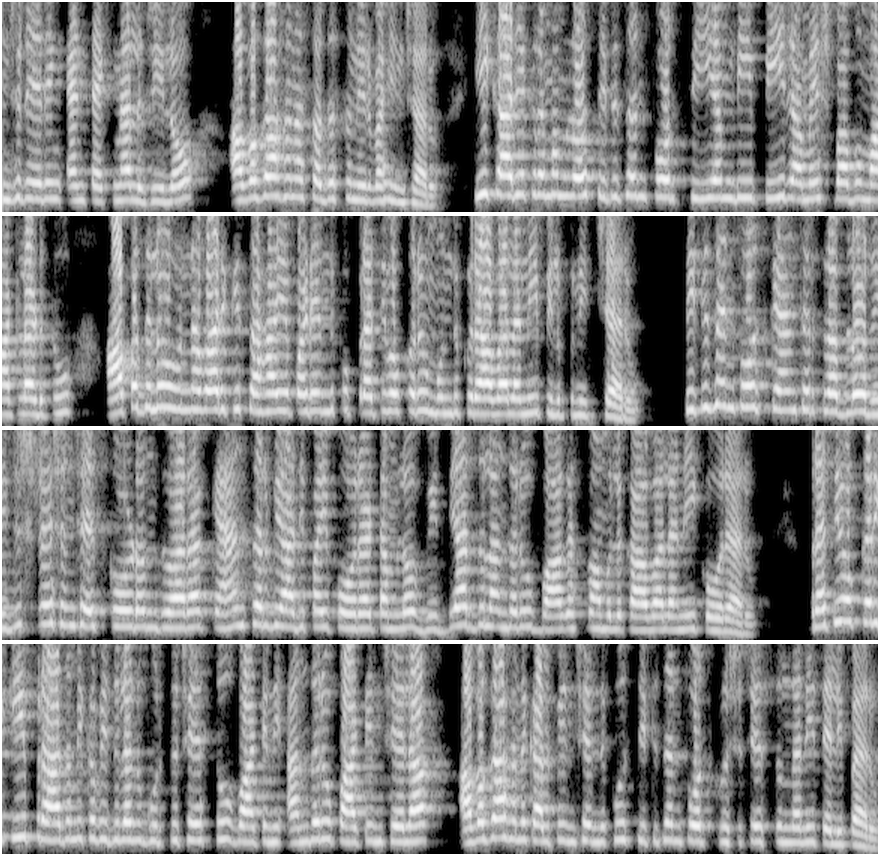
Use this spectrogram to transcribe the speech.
ఇంజనీరింగ్ అండ్ టెక్నాలజీలో అవగాహన సదస్సు నిర్వహించారు. ఈ కార్యక్రమంలో citizen force CMD P Ramesh Babu మాట్లాడుతూ ఆపదలో ఉన్న వారికి సహాయపడేందుకు ప్రతి ఒక్కరూ ముందుకు రావాలని పిలుపునిచ్చారు. సిటిజన్ ఫోర్స్ క్యాన్సర్ క్లబ్లో రిజిస్ట్రేషన్ చేసుకోవడం ద్వారా క్యాన్సర్ వ్యాధిపై పోరాటంలో విద్యార్థులందరూ భాగస్వాములు కావాలని కోరారు. ప్రతి ఒక్కరికి ప్రాథమిక విధులను గుర్తు చేస్తూ వాటిని అందరూ పాటించేలా అవగాహన కల్పించేందుకు సిటిజన్ ఫోర్స్ కృషి చేస్తుందని తెలిపారు.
